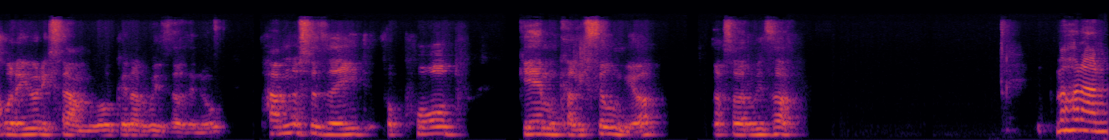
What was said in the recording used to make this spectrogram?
chwaraewyr i thamlwg yn arwyddo ddyn nhw, pam nath o ddeud fod pob gêm yn cael ei ffilmio, nath o arwyddo. Mae hwnna'n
